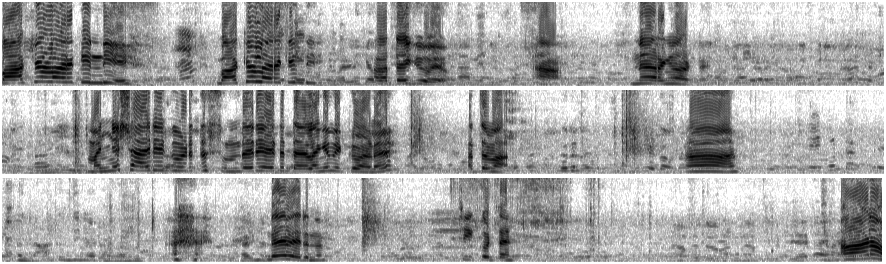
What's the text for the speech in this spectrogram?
ബാക്കിയുള്ളവരൊക്കെ എന്തിയേ ബാക്കിയുള്ളവരൊക്കെ എന്തി അകത്തേക്ക് പോയോ? ആ എന്നാ ഇറങ്ങി നോട്ടെ മഞ്ഞ ശാരിയൊക്കെ എടുത്ത് സുന്ദരിയായിട്ട് തിളങ്ങി നിൽക്കുവാണ് അച്ഛമ്മ. ആ. ദേ വരുന്നു. ചീക്കുട്ടൻ. ആണോ?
